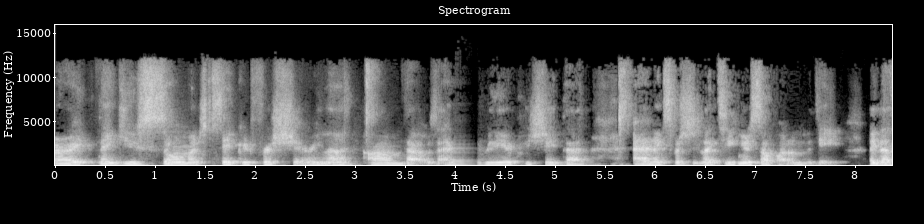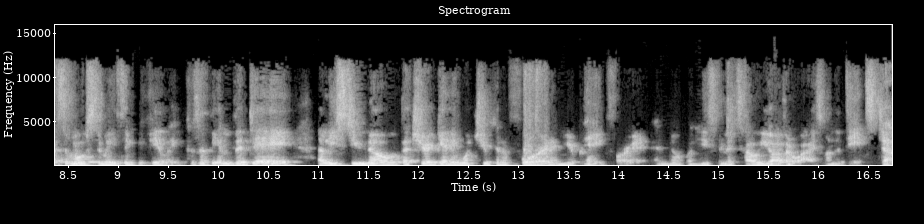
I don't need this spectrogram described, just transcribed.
all right thank you so much sacred for sharing that um, that was i really appreciate that and especially like taking yourself out on the date like that's the most amazing feeling because at the end of the day, at least you know that you're getting what you can afford and you're paying for it, and nobody's gonna tell you otherwise when the date's done.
